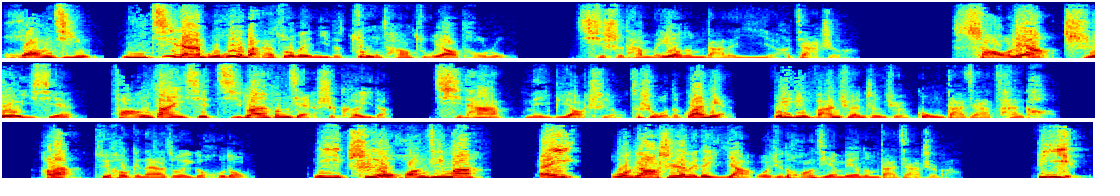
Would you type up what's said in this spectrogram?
黄金，你既然不会把它作为你的重仓主要投入，其实它没有那么大的意义和价值了。少量持有一些，防范一些极端风险是可以的，其他没必要持有。这是我的观点，不一定完全正确，供大家参考。好了，最后跟大家做一个互动，你持有黄金吗？A。我跟老师认为的一样，我觉得黄金也没有那么大价值了。B，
